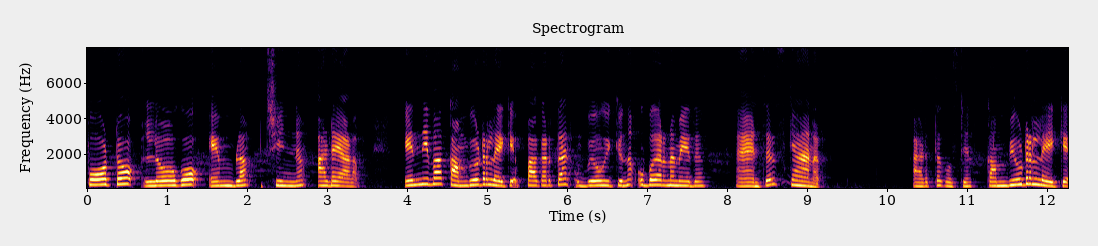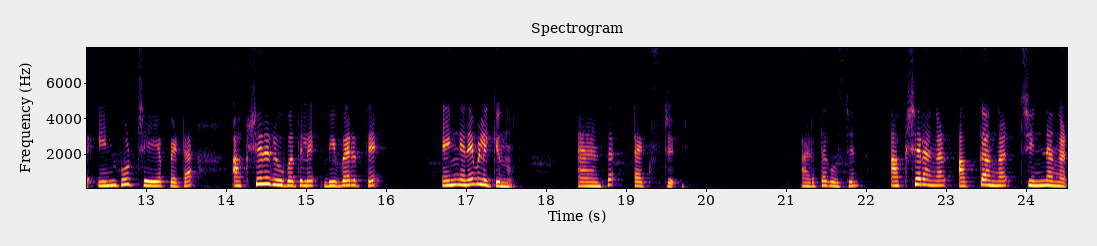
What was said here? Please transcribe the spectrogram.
ഫോട്ടോ ലോഗോ എംബ്ലം ചിഹ്നം അടയാളം എന്നിവ കമ്പ്യൂട്ടറിലേക്ക് പകർത്താൻ ഉപയോഗിക്കുന്ന ഉപകരണമേത്? Answer scanner. അടുത്ത ക്വസ്റ്റ്യൻ. കമ്പ്യൂട്ടറിലേക്ക് ഇൻപുട്ട് ചെയ്യപ്പെട്ട അക്ഷരരൂപത്തിലെ വിവരത്തെ എങ്ങനെ വിളിക്കുന്നു? Answer text. അടുത്ത ക്വസ്റ്റ്യൻ. അക്ഷരങ്ങൾ അക്കങ്ങൾ ചിഹ്നങ്ങൾ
